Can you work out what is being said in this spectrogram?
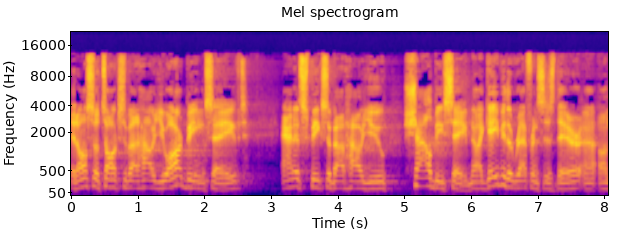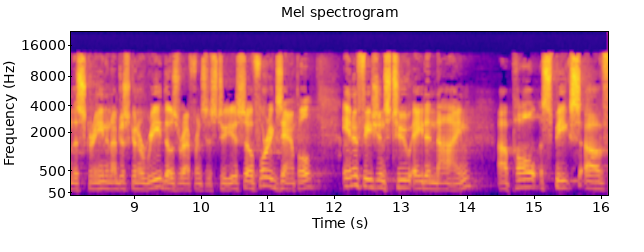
It also talks about how you are being saved. And it speaks about how you shall be saved. Now, I gave you the references there uh, on the screen, and I'm just going to read those references to you. So, for example, in Ephesians 2 8 and 9, uh, Paul speaks of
